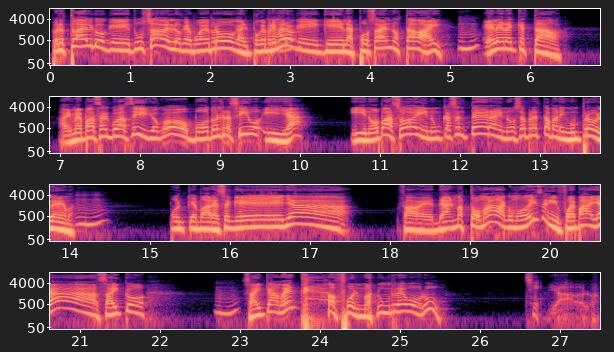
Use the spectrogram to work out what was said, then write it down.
Pero esto es algo que tú sabes lo que puede provocar. Porque primero que, que la esposa de él no estaba ahí. Él era el que estaba. Ahí me pasa algo así. Yo cojo, voto el recibo y ya. Y no pasó y nunca se entera y no se presta para ningún problema. Porque parece que ella, ¿sabes? De armas tomadas, como dicen, y fue para allá, psycho, psicamente, a formar un revolú. Sí. Diablo.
